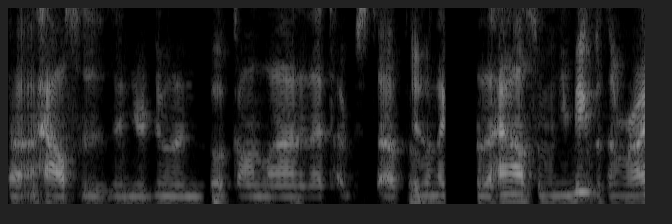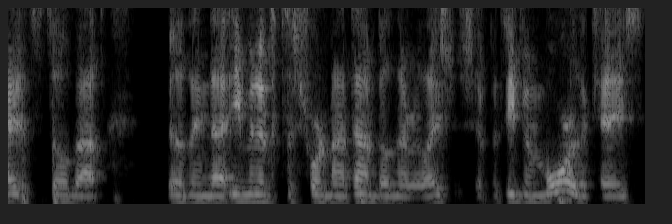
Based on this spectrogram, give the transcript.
uh, houses and you're doing book online and that type of stuff. But yeah. when they come to the house and when you meet with them, right, it's still about building that, even if it's a short amount of time, building that relationship. It's even more the case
